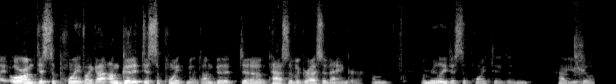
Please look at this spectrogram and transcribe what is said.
Right? Or I'm disappointed. Like I, am good at disappointment. I'm good at uh, passive aggressive anger. I'm, I'm really disappointed in how you're doing.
